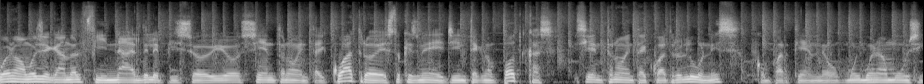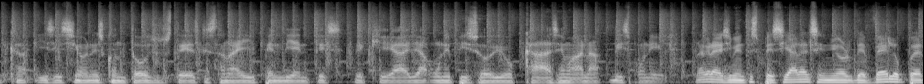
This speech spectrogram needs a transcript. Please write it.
Bueno, vamos llegando al final del episodio 194 de esto que es Medellín Tecno Podcast. 194 lunes, compartiendo muy buena música y sesiones con todos ustedes que están ahí pendientes de que haya un episodio cada semana disponible. Un agradecimiento especial al señor Developer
